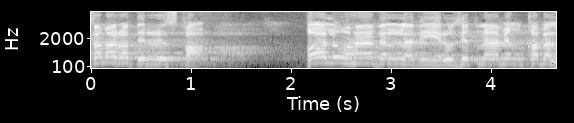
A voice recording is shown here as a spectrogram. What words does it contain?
সামারাতির রিজকা। قالوا هذا الذي رزقنا من قبل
